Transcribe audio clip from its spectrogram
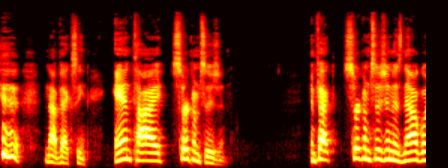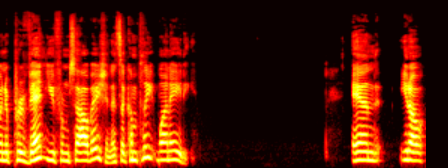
not vaccine, anti circumcision. In fact, circumcision is now going to prevent you from salvation. It's a complete 180. And, you know,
